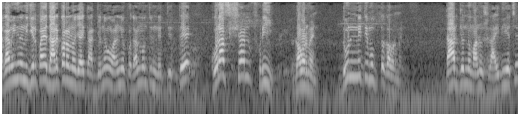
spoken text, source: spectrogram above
আগামী দিনে নিজের পায়ে দাঁড় করানো যায়, তার জন্য মাননীয় প্রধানমন্ত্রীর নেতৃত্বে করাপশন ফ্রি গভর্নমেন্ট দুর্নীতিমুক্ত গভর্নমেন্ট তার জন্য মানুষ রায় দিয়েছে।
